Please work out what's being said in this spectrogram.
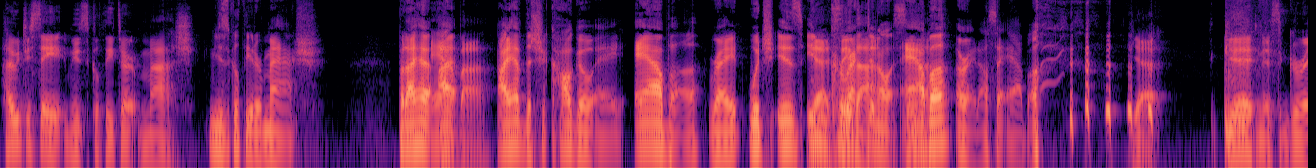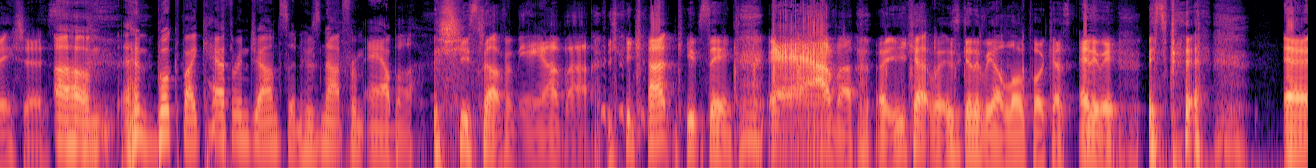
How would you say musical theater mash? Musical theater mash. But I have I, ABBA. I have the Chicago A, ABBA, right? Which is Yeah, incorrect that, in all, say ABBA. All right, I'll say ABBA. yeah. Goodness gracious. um, and book by Catherine Johnson, who's not from ABBA. She's not from ABBA. You can't keep saying ABBA. Uh, You can't. It's going to be a long podcast. Anyway, it's uh,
